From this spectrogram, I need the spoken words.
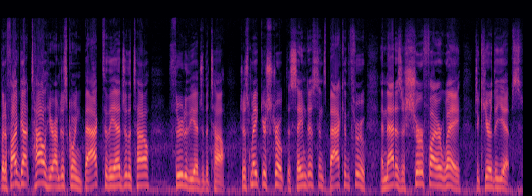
But if I've got tile here, I'm just going back to the edge of the tile, through to the edge of the tile. Just make your stroke the same distance back and through, and that is a surefire way to cure the yips.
